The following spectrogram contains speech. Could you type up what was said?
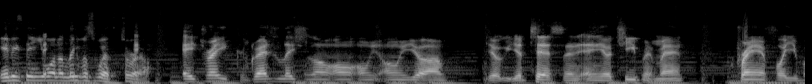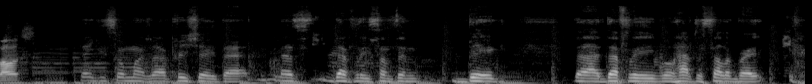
anything you want to leave us with, Terrell? Hey, Dre, congratulations on on, on, on your um your your test and, and your achievement, man. Praying for you, boss. Thank you so much. I appreciate that. That's definitely something big that I definitely will have to celebrate.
